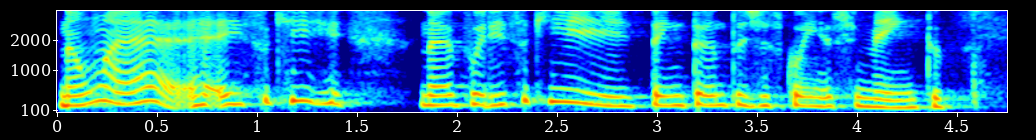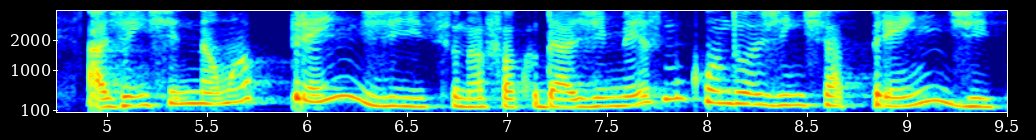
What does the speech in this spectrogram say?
não é. É isso que, né, por isso que tem tanto desconhecimento. A gente não aprende isso na faculdade, e mesmo quando a gente aprende,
